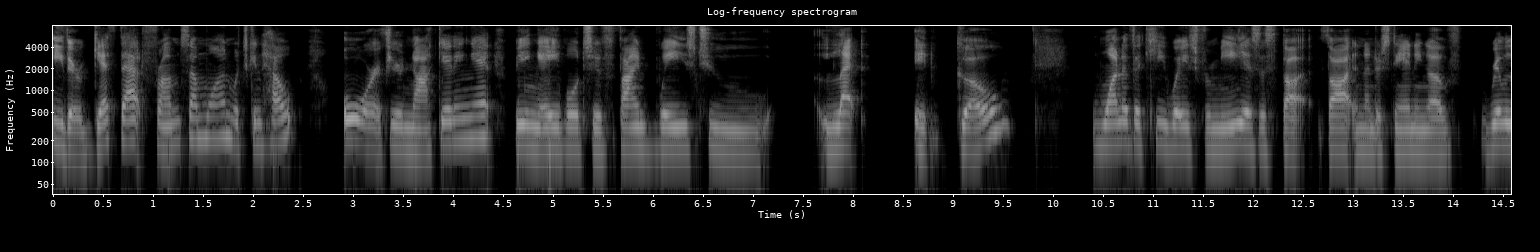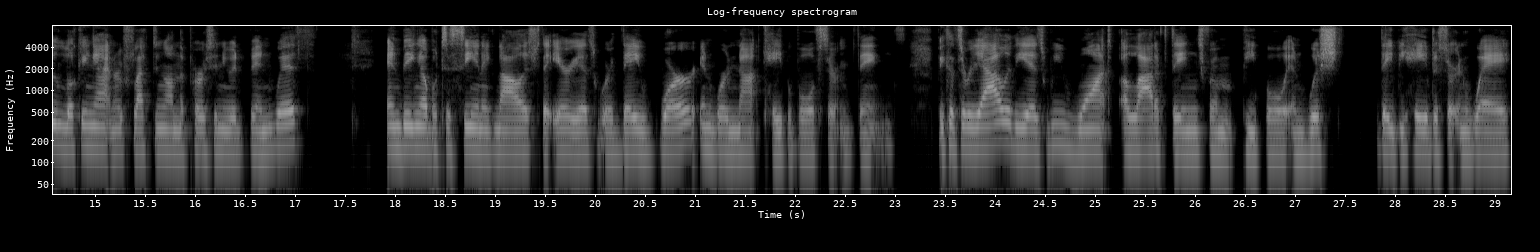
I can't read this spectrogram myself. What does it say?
either get that from someone, which can help, or if you're not getting it, being able to find ways to let it go. One of the key ways for me is this thought thought and understanding of really looking at and reflecting on the person you had been with and being able to see and acknowledge the areas where they were and were not capable of certain things. Because the reality is we want a lot of things from people and wish they behaved a certain way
